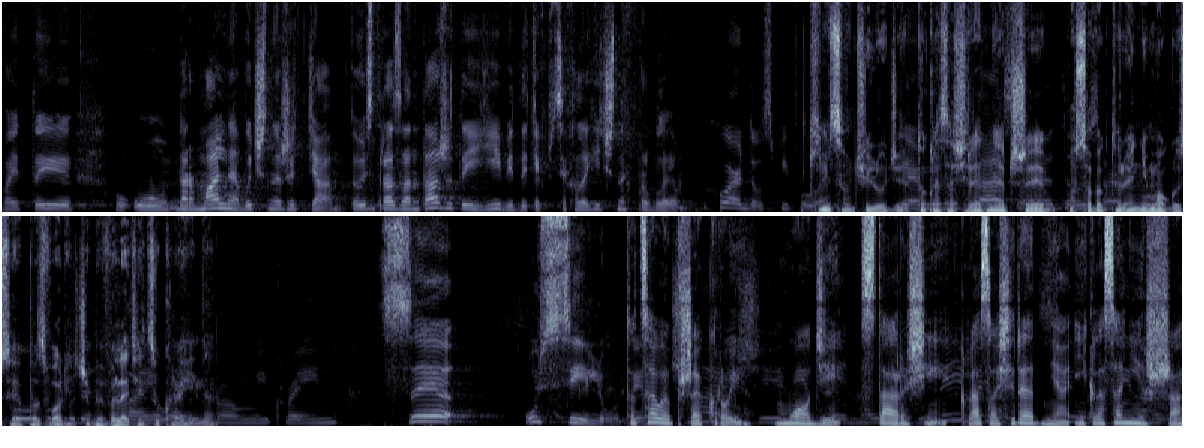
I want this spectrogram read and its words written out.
войти у нормальне, обичне життя, тобто розвантажити її від цих психологічних проблем. Who are those people? Kim Like, są ci ludzie? they To are klasa middle średnia, class, czy or those osoby, are które nie mogły sobie people pozwolić, who żeby couldn't wylecieć z fly away Ukrainy? from Ukraine? Це усі люди. To cały przekrój. Młodzi, starsi, klasa średnia i klasa niższa.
